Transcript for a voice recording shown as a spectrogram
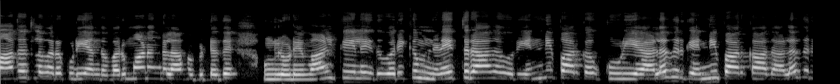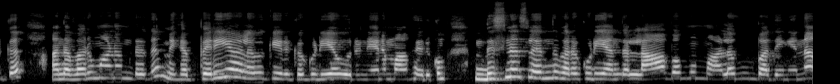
மாதத்துல வரக்கூடிய அந்த வருமானங்கள் ஆகப்பட்டது உங்களுடைய வாழ்க்கையில இது வரைக்கும் நினைத்திராத ஒரு எண் எண்ணி பார்க்கக்கூடிய அளவிற்கு எண்ணி பார்க்காத அளவிற்கு அந்த வருமானம்ன்றது மிகப்பெரிய அளவுக்கு இருக்கக்கூடிய ஒரு நேரமாக இருக்கும். பிசினஸ்ல இருந்து வரக்கூடிய அந்த லாபமும் அளவும் பாத்தீங்கன்னா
